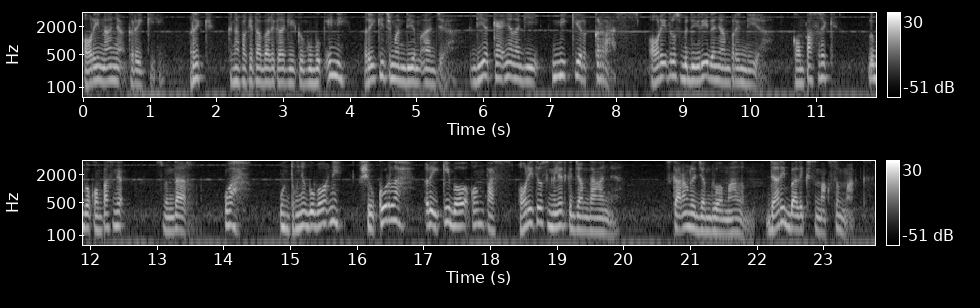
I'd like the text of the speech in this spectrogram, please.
Ori nanya ke Ricky, Rick, kenapa kita balik lagi ke gubuk ini? Ricky cuma diem aja. Dia kayaknya lagi mikir keras. Ori terus berdiri dan nyamperin dia. Kompas Rick, lu bawa kompas nggak? Sebentar. Wah, untungnya gue bawa nih. Syukurlah Ricky bawa kompas. Ori terus ngeliat ke jam tangannya. Sekarang udah jam 2 malam. Dari balik semak-semak,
